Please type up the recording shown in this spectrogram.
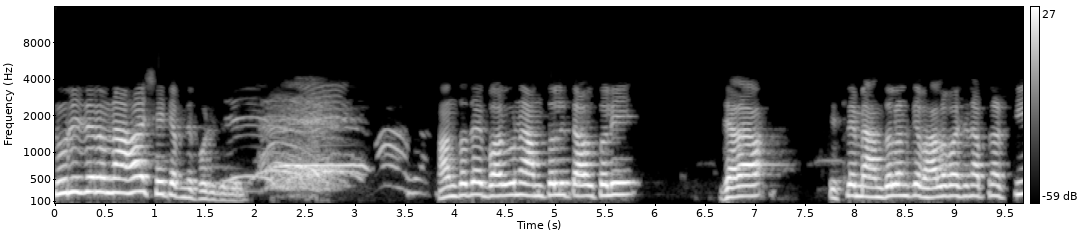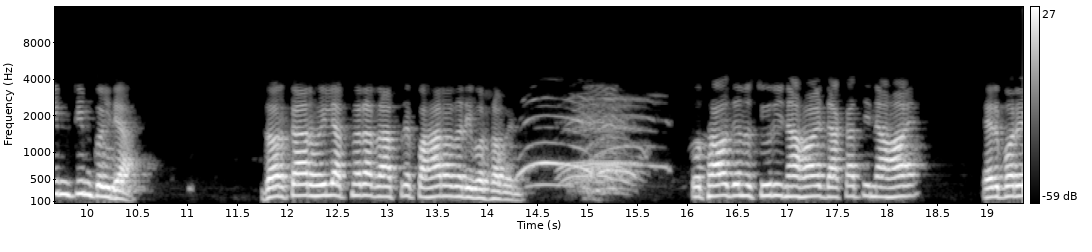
চুরি যেন না হয়, সেইটা আপনি পড়ে দেবেন। অন্তত বরগুনা আমতলি, তালতলি, যারা ইসলামী আন্দোলনকে ভালোবাসেন, আপনার টিম টিম কইরা দরকার হইলে আপনারা রাত্রে পাহারাদারি বসাবেন। কোথাও যেন চুরি না হয়, ডাকাতি না হয়, এরপরে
